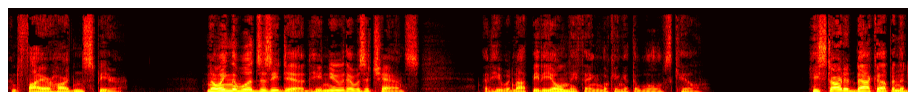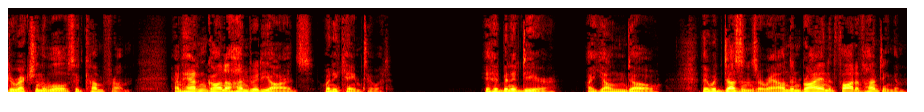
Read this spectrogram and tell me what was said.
and fire-hardened spear. Knowing the woods as he did, he knew there was a chance that he would not be the only thing looking at the wolves' kill. He started back up in the direction the wolves had come from, and hadn't gone a hundred yards when he came to it. It had been a deer, a young doe. There were dozens around, and Brian had thought of hunting them,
